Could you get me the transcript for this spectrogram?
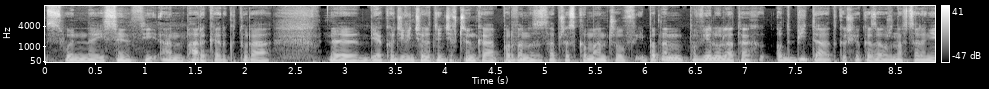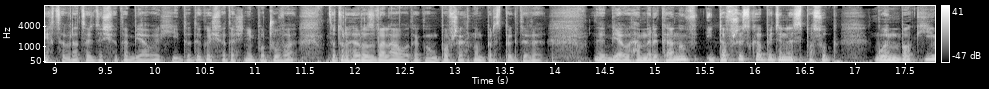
słynnej Cynthia Ann Parker, która e, jako dziewięcioletnia dziewczynka porwana została przez Komanczów i potem po wielu latach odbita, tylko się okazało, że ona wcale nie chce wracać do świata białych i do tego świata się nie poczuwa. To trochę rozwalało taką powszechną perspektywę e, białych Amerykanów i to wszystko powiedziane w sposób głęboki,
